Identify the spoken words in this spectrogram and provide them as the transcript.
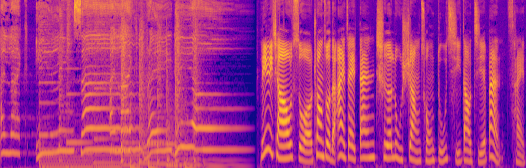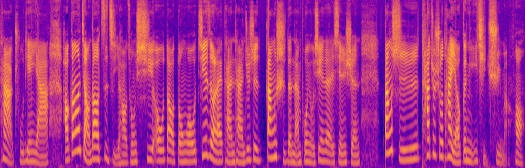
I like 林宇桥所创作的《爱在单车路上》，从独骑到结伴，踩踏出天涯。好，刚刚讲到自己哈，从西欧到东欧，接着来谈谈，就是当时的男朋友，现在的先生，当时他就说他也要跟你一起去嘛，哈。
